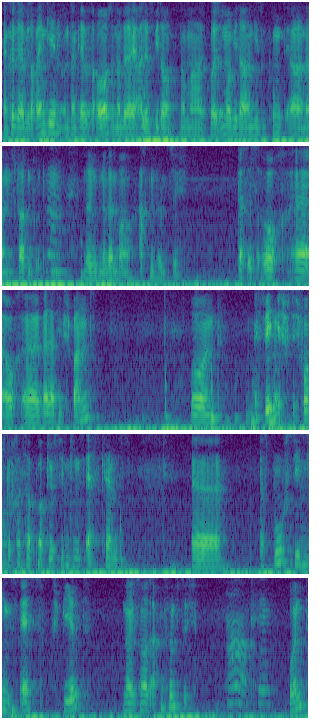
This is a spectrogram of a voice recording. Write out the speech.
dann könnte er wieder reingehen und dann gleich wieder raus und dann wäre ja alles wieder normal, weil immer wieder an diesem Punkt er dann starten tut, am 9. November 58. Das ist auch, äh, auch äh, relativ spannend und weswegen ich dich vorhin gefragt habe, ob du Stephen Kings S kennst. Äh, das Buch Stephen Kings S spielt 1958 Ah, okay. und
